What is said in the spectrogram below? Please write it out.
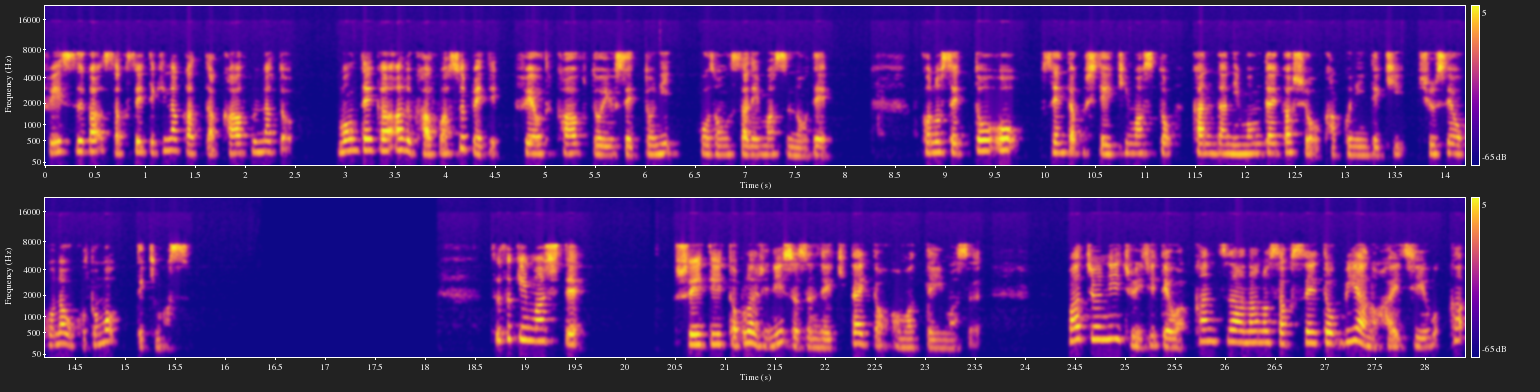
フェイスが作成できなかったカーブなど、問題があるカーブはすべて failed curve というセットに保存されますので、このセットを選択していきますと、簡単に問題箇所を確認でき、修正を行うこともできます。続きまして、3D トポロジーに進んでいきたいと思っています。バーチャル21では、貫通穴の作成とビアの配置が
